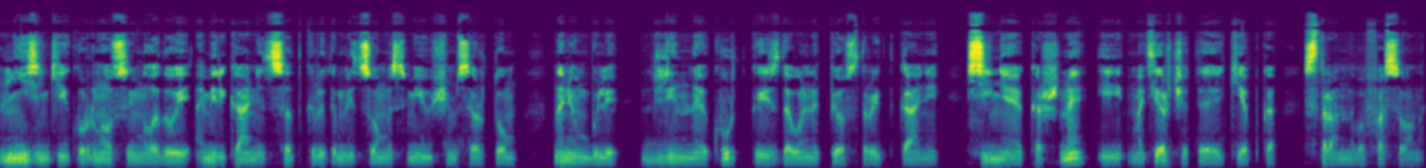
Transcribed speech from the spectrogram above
Низенький, курносый молодой американец с открытым лицом и смеющимся ртом. На нем были длинная куртка из довольно пестрой ткани, синяя кашне и матерчатая кепка странного фасона.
